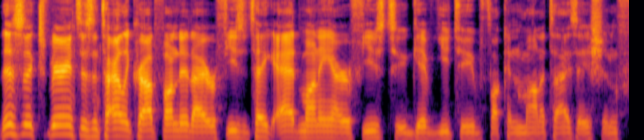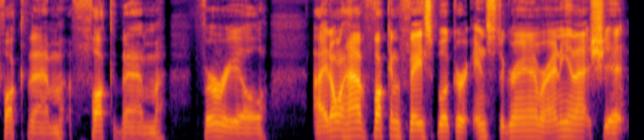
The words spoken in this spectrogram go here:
this experience is entirely crowdfunded. I refuse to take ad money. I refuse to give YouTube fucking monetization. Fuck them. Fuck them. For real. I don't have fucking Facebook or Instagram or any of that shit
